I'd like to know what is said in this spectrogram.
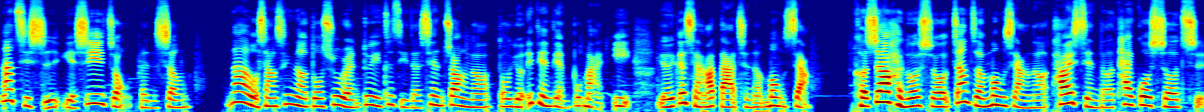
那其实也是一种人生。那我相信呢，多数人对于自己的现状呢，都有一点点不满意，有一个想要达成的梦想。可是啊，很多时候这样子的梦想呢，它会显得太过奢侈，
